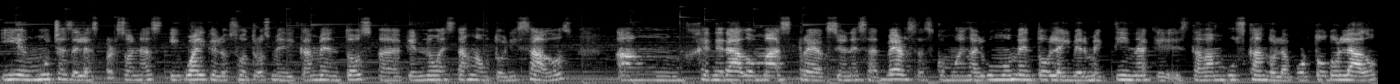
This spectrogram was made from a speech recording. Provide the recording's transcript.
Y en muchas de las personas, igual que los otros medicamentos uh, que no están autorizados, han generado más reacciones adversas, como en algún momento la ivermectina, que estaban buscándola por todo lado,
